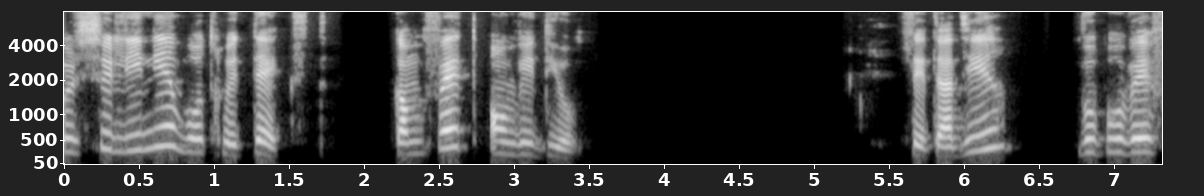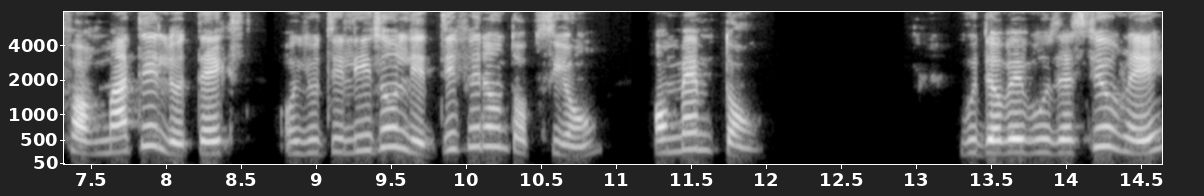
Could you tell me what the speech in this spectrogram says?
pour souligner votre texte, comme fait en vidéo. C'est-à-dire, vous pouvez formater le texte en utilisant les différentes options en même temps. Vous devez vous assurer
